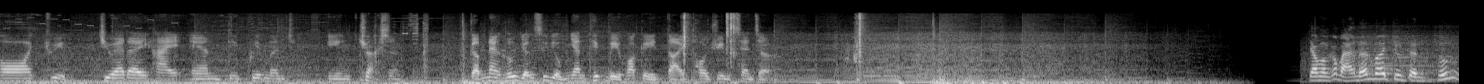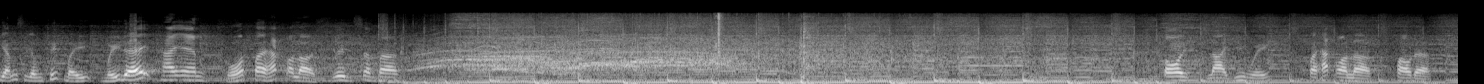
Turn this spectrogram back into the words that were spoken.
Thor Dream USA High-End Equipment Instruction Cẩm năng hướng dẫn sử dụng nhanh thiết bị Hoa Kỳ tại Thor Dream Center Chào mừng các bạn đến với chương trình hướng dẫn sử dụng thiết bị Mỹ Đế 2M của THOL Dream Center. Tôi là Duy Nguyễn, THOL Founder.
